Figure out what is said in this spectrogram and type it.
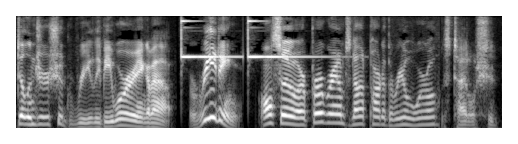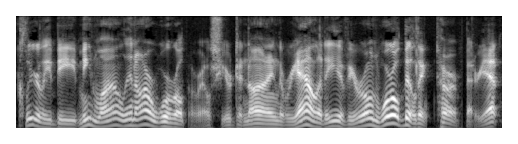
Dillinger should really be worrying about. Reading! Also, are programs not part of the real world? This title should clearly be Meanwhile in Our World, or else you're denying the reality of your own world building. Or better yet,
